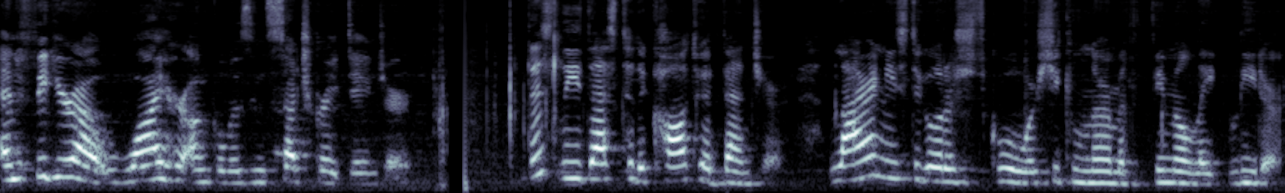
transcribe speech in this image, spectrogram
and figure out why her uncle is in such great danger. This leads us to the call to adventure. Lyra needs to go to school where she can learn with a female leader.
